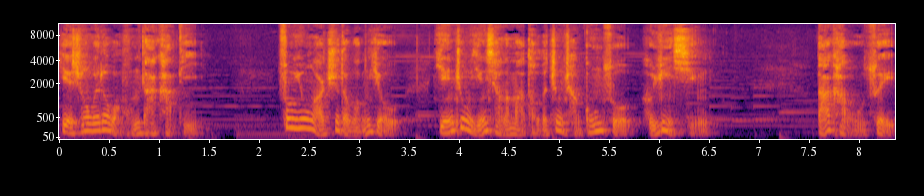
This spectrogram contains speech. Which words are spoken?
也成为了网红打卡地。蜂拥而至的网友严重影响了码头的正常工作和运行。打卡无罪，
